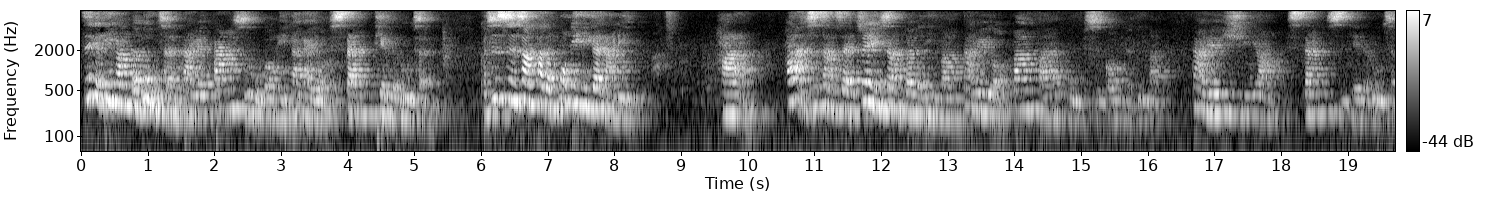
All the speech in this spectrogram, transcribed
这个地方的路程大约八十五公里，大概有三天的路程。可是事实上，它的目的地在哪里？哈兰，哈兰事实上是在最上端的地方，大约有八百五十公里的地方。大约需要三十天的路程，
